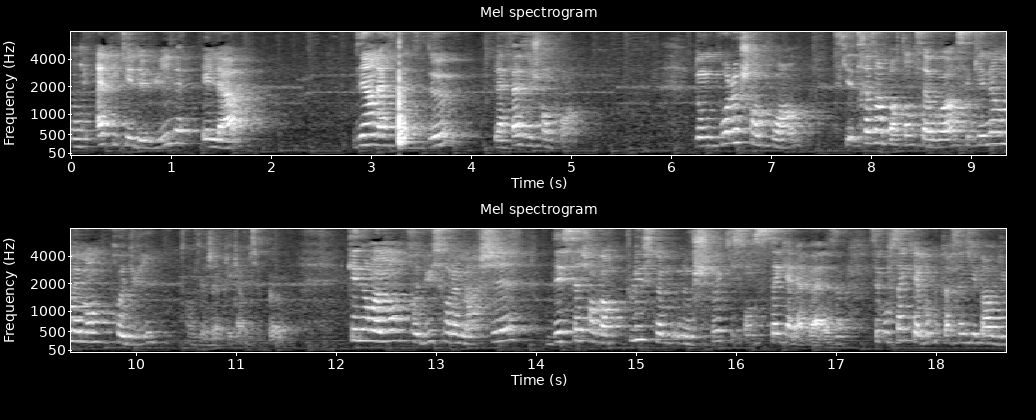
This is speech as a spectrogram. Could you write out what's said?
Donc appliquer de l'huile. Et là, vient la phase 2, la phase du shampoing. Donc pour le shampoing, ce qui est très important de savoir, c'est qu'énormément de produits, j'applique un petit peu, qu'énormément de produits sur le marché dessèchent encore plus nos, cheveux qui sont secs à la base. C'est pour ça qu'il y a beaucoup de personnes qui parlent du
